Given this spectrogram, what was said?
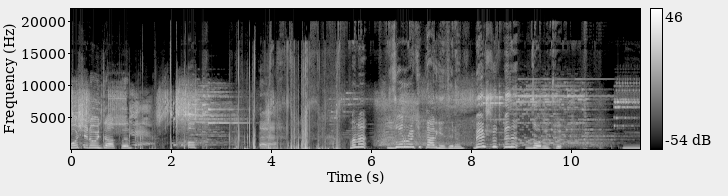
Boş yere ulti attın. Hop. Ee. Bana zor rakipler getirin. 5 rütbeli zor rütbe. Hmm,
